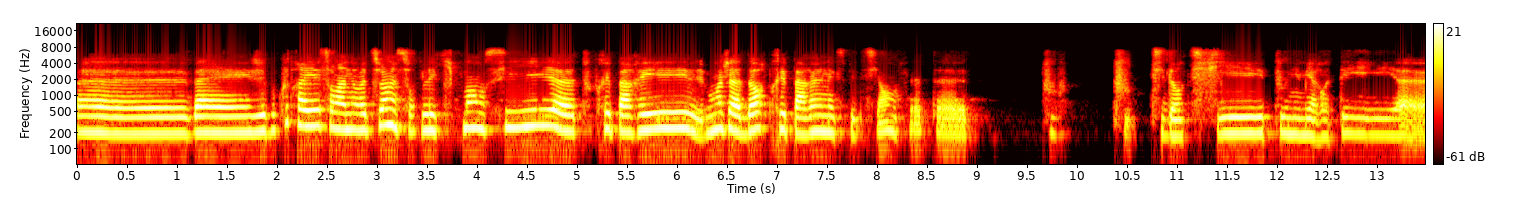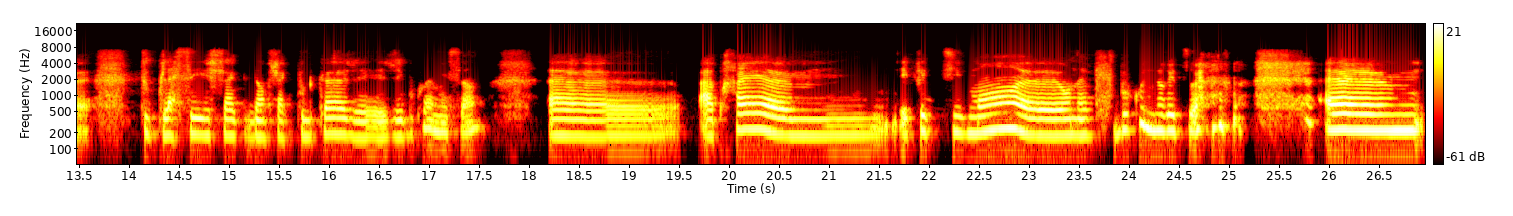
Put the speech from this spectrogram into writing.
Euh, ben, j'ai beaucoup travaillé sur la nourriture, mais sur l'équipement aussi, euh, tout préparer. Moi, j'adore préparer une expédition, en fait. Euh, tout, tout identifier, tout numéroter, tout placer chaque, dans chaque poulka. J'ai beaucoup aimé ça. Euh, après, euh, effectivement, euh, on avait beaucoup de nourriture.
